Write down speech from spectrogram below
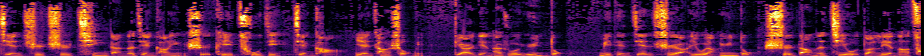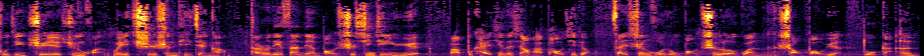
坚持吃清淡的健康饮食，可以促进健康、延长寿命。”第二点，他说：“运动，每天坚持啊有氧运动，适当的肌肉锻炼呢，促进血液循环，维持身体健康。”他说：“第三点，保持心情愉悦，把不开心的想法抛弃掉，在生活中保持乐观，少抱怨，多感恩。”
